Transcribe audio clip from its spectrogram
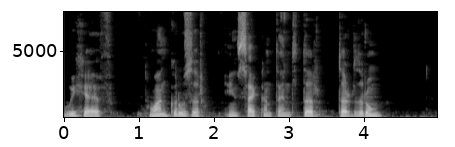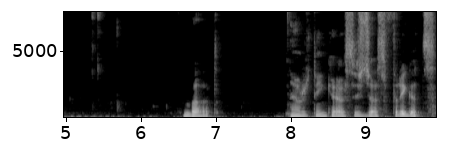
We have one cruiser in second and third third room but everything else is just frigates.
